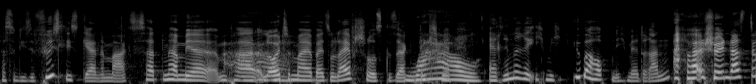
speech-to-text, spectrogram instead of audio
dass du diese Füßlis gerne magst. Das hat, haben mir ein paar Leute mal bei so Live-Shows gesagt. Denk Ich Ah. Wow. mir, erinnere ich mich überhaupt nicht mehr dran. Aber schön, dass du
